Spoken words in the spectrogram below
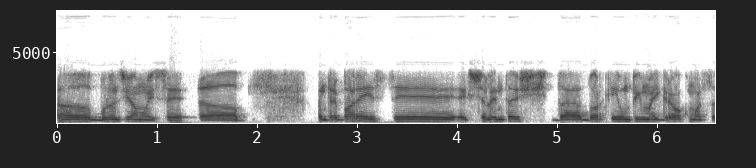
Uh, bună ziua, Moise! Uh, Întrebarea este excelentă, și dar doar că e un pic mai greu acum, să,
